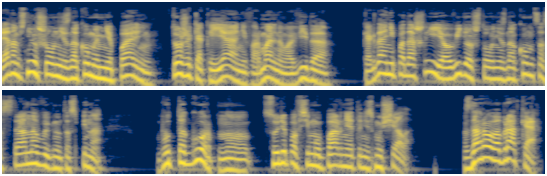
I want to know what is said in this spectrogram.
Рядом с ним шел незнакомый мне парень, тоже как и я, неформального вида. Когда они подошли, я увидел, что у незнакомца странно выгнута спина. Будто горб, но, судя по всему, парня это не смущало. «Здорово, братка!»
